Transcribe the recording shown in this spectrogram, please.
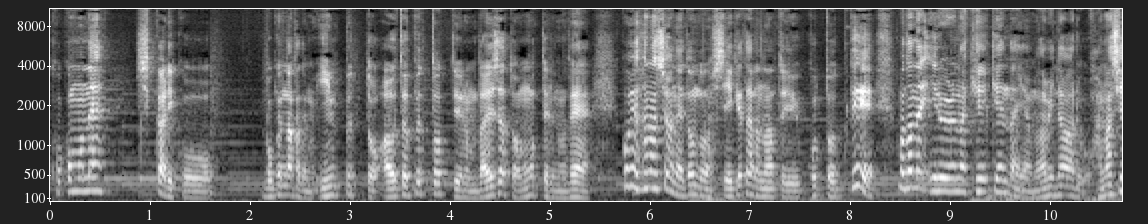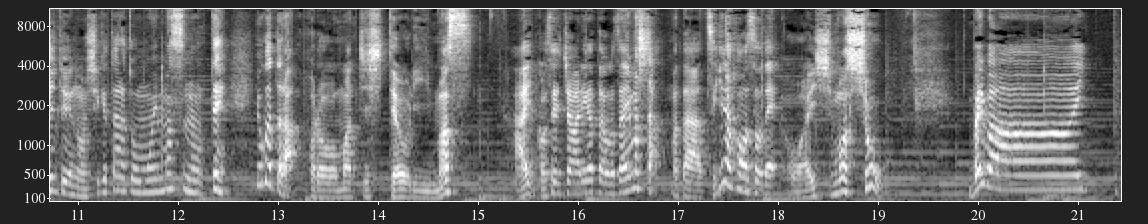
ここもねしっかりこう僕の中でもインプットアウトプットっていうのも大事だと思ってるのでこういう話をねどんどんしていけたらなということでまたねいろいろな経験談や学びのあるお話というのをしていけたらと思いますのでよかったらフォローお待ちしております。はいご清聴ありがとうございました。また次の放送でお会いしましょう。バイバーイ。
